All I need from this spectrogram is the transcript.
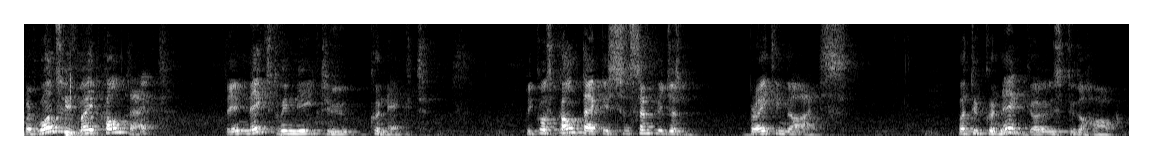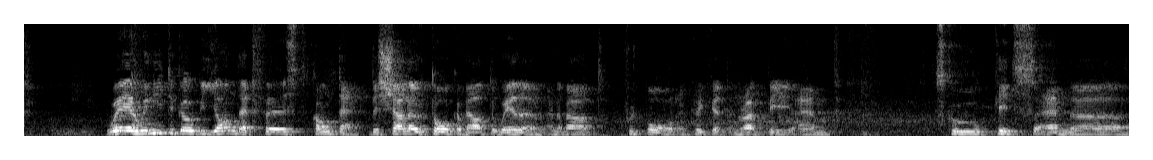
But once we've made contact, then next we need to connect. Because contact is simply just breaking the ice. But to connect goes to the heart, where we need to go beyond that first contact, the shallow talk about the weather and about football and cricket and rugby and school kids and uh,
